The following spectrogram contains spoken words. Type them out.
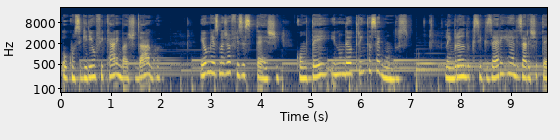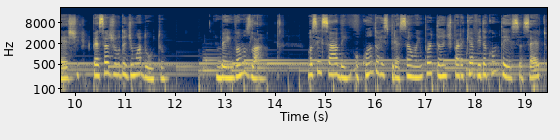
ou conseguiriam ficar embaixo d'água? Eu mesma já fiz esse teste, contei e não deu 30 segundos. Lembrando que se quiserem realizar este teste, peça ajuda de um adulto. Bem, vamos lá. Vocês sabem o quanto a respiração é importante para que a vida aconteça, certo?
